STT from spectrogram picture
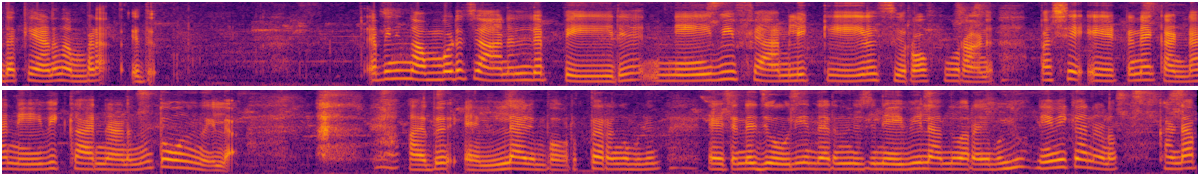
ഇതൊക്കെയാണ് നമ്മുടെ ഇത്. അപ്പം ഇനി നമ്മുടെ ചാനലിന്റെ പേര് navy family K L zero four ആണ്. പക്ഷേ ഏട്ടനെ കണ്ട നേവിക്കാരനാണെന്ന് തോന്നുന്നില്ല. അത് എല്ലാവരും പുറത്തിറങ്ങുമ്പോഴും ഏട്ടന്റെ ജോലി എന്തായിരുന്നു വെച്ചാൽ നേവിയിലാന്ന് പറയുമ്പോൾ അയ്യോ നേവിക്കാരനാണോ? കണ്ടാൽ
